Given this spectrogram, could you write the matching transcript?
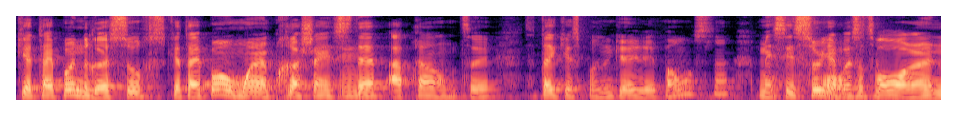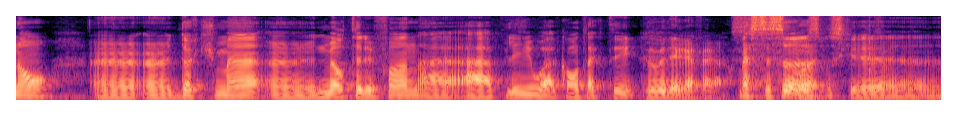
que t'aies pas une ressource, que t'aies pas au moins un prochain step à prendre, tu. C'est peut-être que c'est pas nous qui avons les réponses, là. Mais c'est sûr qu'après ça, tu vas avoir un nom, un, un document, un numéro de téléphone à, à appeler ou à contacter. Vous avez des références. Ben, c'est ça, Ouais. c'est parce que.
